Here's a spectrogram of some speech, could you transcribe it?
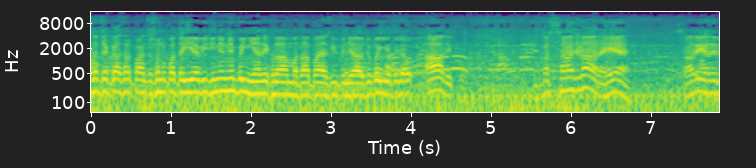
ਆਪਣਾ ਜੱਗਾ ਸਰਪੰਚ, ਤੁਹਾਨੂੰ ਪਤਾ ਹੀ ਹੈ ਵੀ ਜਿਹਨੇ ਨੇ ਭਈਆਂ ਦੇ ਖਿਲਾਫ ਮਤਾ ਪਾਇਆ ਸੀ ਪੰਜਾਬ 'ਚ, ਭਈਏ ਭਜਾਓ ਆਹ ਦੇਖੋ। ਬੱਸਾਂ ਚੜਾ ਰਹੇ ਆ। ਸਾਰੇ ਇਹਦੇ,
